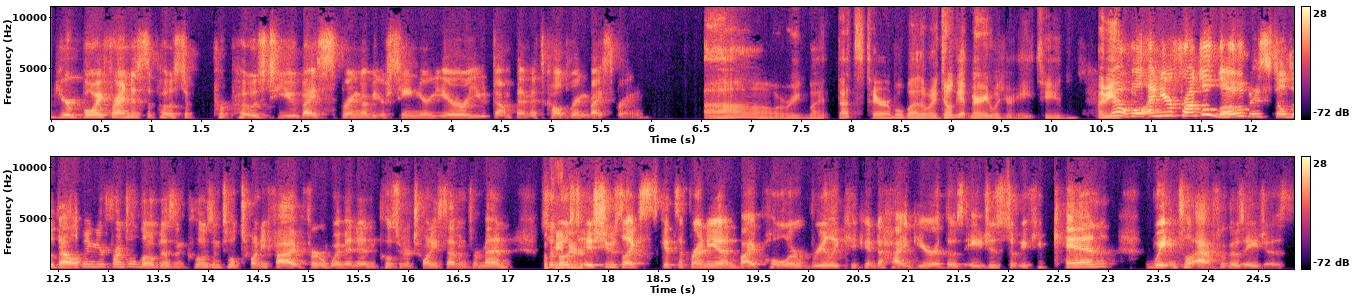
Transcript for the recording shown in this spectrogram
your boyfriend is supposed to propose to you by spring of your senior year or you dump him. It's called ring by spring. Oh, ring by that's terrible. By the way, don't get married when you're 18. I mean, no, well, and your frontal lobe is still developing. Your frontal lobe doesn't close until 25 for women and closer to 27 for men. So Okay, most nerd. issues like schizophrenia and bipolar really kick into high gear at those ages. So if you can wait until after those ages.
